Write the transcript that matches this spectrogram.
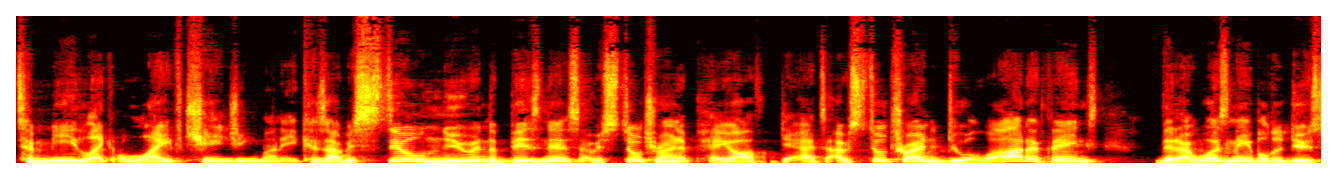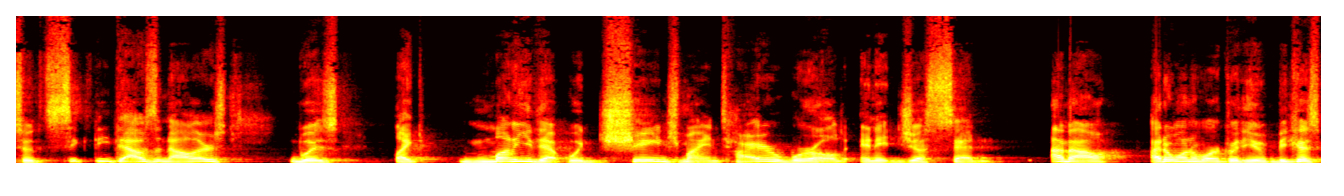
to me like life changing money because I was still new in the business. I was still trying to pay off debts. I was still trying to do a lot of things that I wasn't able to do. So $60,000 was like money that would change my entire world. And it just said, I'm out. I don't want to work with you because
